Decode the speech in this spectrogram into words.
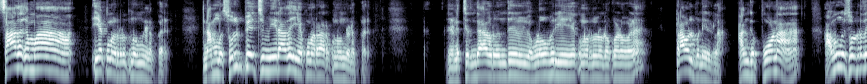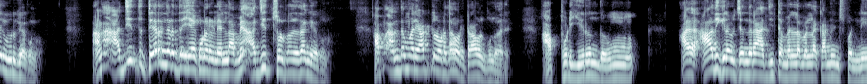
சாதகமாக இயக்குனர் இருக்கணும்னு நினைப்பார். நம்ம சொல் பேச்சு மீறாத இயக்குனராக இருக்கணும்னு நினைப்பார். நினச்சிருந்தா அவர் வந்து எவ்வளோ பெரிய இயக்குனர்களோட கூட ட்ராவல் பண்ணியிருக்கலாம் அங்கே போனால் அவங்க சொல்கிறத இவர் கேட்கணும். ஆனால் அஜித் தேர்ந்தெடுத்த இயக்குனர்கள் எல்லாமே அஜித் சொல்கிறது தான் கேட்கணும். அப்போ அந்த மாதிரி ஆட்களோட தான் அவர் ட்ராவல் பண்ணுவார். அப்படி இருந்தும் ஆ- ஆதிக்க ரவிச்சந்திரன் அஜித்தை மெல்ல மெல்ல கன்வின்ஸ் பண்ணி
